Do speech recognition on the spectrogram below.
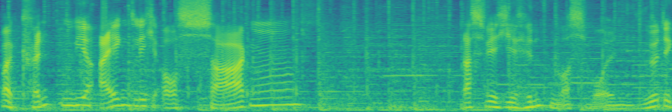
Weil könnten wir eigentlich auch sagen, dass wir hier hinten was wollen? Würde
